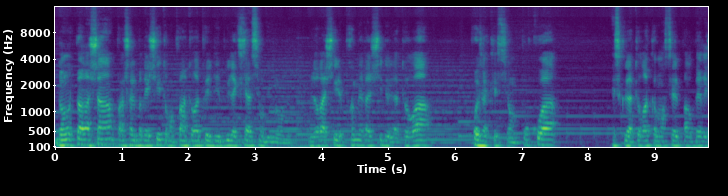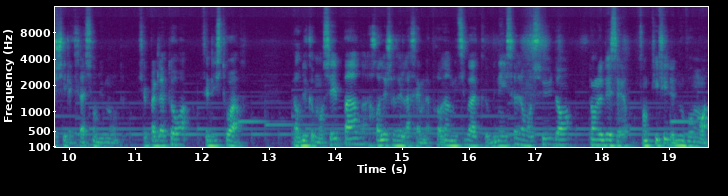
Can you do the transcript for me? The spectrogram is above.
Dans notre paracha, paracha Bereshit, on reprend la Torah depuis le début, la création du monde. Le Rashi, le premier Rashi de la Torah, pose la question pourquoi est-ce que la Torah commençait par Bereshit, la création du monde? C'est pas de la Torah, c'est de l'histoire. Alors dû commencer par Chodesh Lachem, la première mitzvah que Bnei Israël ont reçue dans, dans le désert, sanctifier le nouveau mois.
